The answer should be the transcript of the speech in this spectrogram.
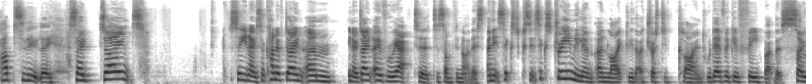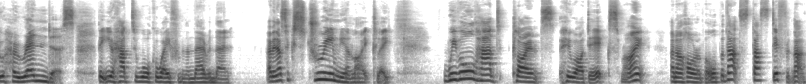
Absolutely. So don't so you know so kind of don't um you know don't overreact to, to something like this and it's because it's extremely un- unlikely that a trusted client would ever give feedback that's so horrendous that you had to walk away from them there and then i mean that's extremely unlikely we've all had clients who are dicks, right? And are horrible, but that's that's different. That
